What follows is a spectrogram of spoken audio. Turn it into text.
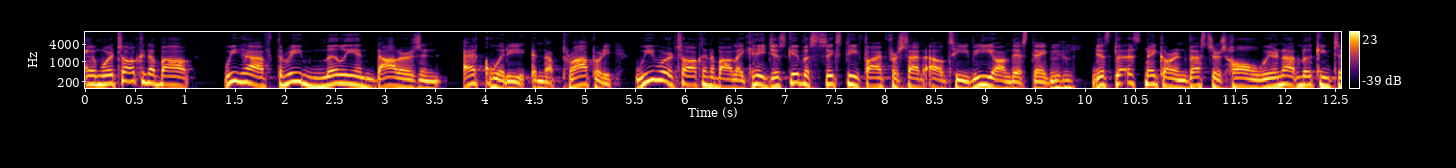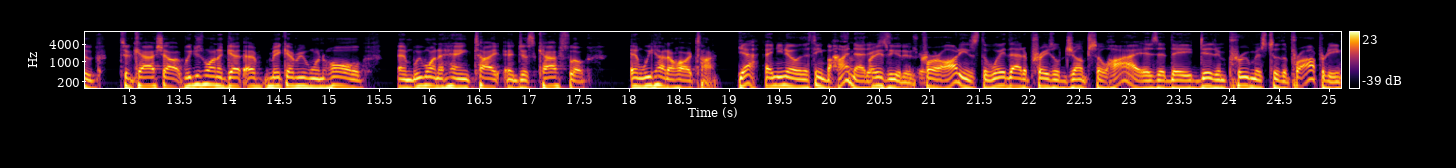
and we're talking about we have three million dollars in equity in the property. We were talking about like, hey, just give us 65% LTV on this thing. Mm-hmm. Just let us make our investors whole. We're not looking to to cash out. We just want to get make everyone whole, and we want to hang tight and just cash flow. And we had a hard time. Yeah, and you know the thing behind that is is, for our audience, the way that appraisal jumped so high is that they did improvements to the property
